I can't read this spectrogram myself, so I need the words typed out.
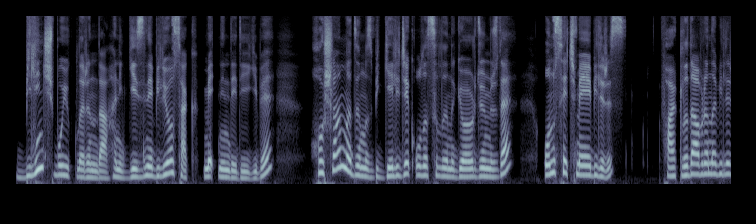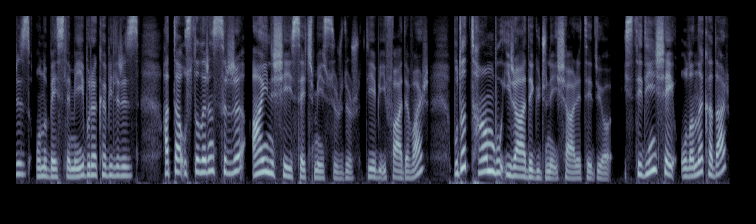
bilinç boyutlarında hani gezinebiliyorsak metnin dediği gibi, hoşlanmadığımız bir gelecek olasılığını gördüğümüzde onu seçmeyebiliriz. Farklı davranabiliriz, onu beslemeyi bırakabiliriz. Hatta ustaların sırrı aynı şeyi seçmeyi sürdür diye bir ifade var. Bu da tam bu irade gücüne işaret ediyor. İstediğin şey olana kadar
